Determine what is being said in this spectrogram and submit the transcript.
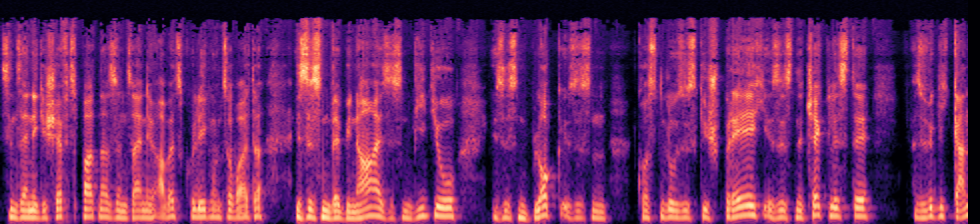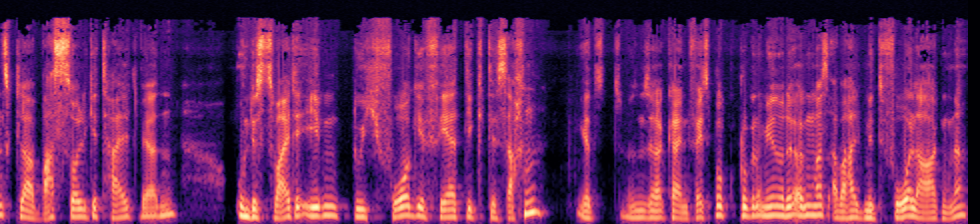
sind seine Geschäftspartner, sind seine Arbeitskollegen und so weiter. Ist es ein Webinar, ist es ein Video, ist es ein Blog, ist es ein kostenloses Gespräch, ist es eine Checkliste? Also wirklich ganz klar, was soll geteilt werden? Und das zweite eben durch vorgefertigte Sachen. Jetzt müssen Sie ja kein Facebook programmieren oder irgendwas, aber halt mit Vorlagen, ne?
